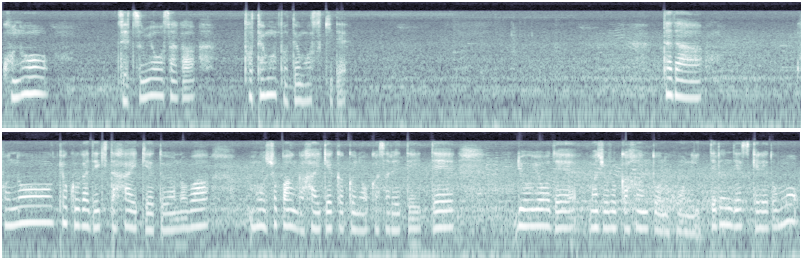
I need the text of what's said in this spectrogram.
この絶妙さがとてもとても好きで。ただこの曲ができた背景というのはもうショパンが肺結核に侵されていて療養でマジョルカ半島の方に行ってるんですけれども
